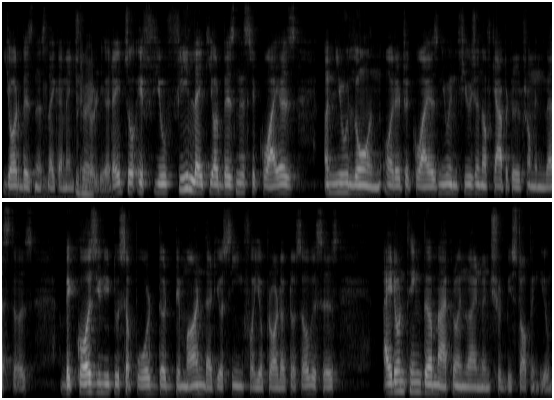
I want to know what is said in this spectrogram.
your business, like I mentioned right. earlier, right? So if you feel like your business requires a new loan or it requires new infusion of capital from investors because you need to support the demand that you're seeing for your product or services, I don't think the macro environment should be stopping you.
